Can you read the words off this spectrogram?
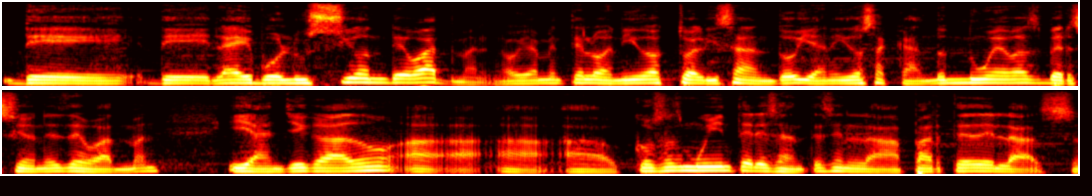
de, de la evolución de Batman. Obviamente lo han ido actualizando y han ido sacando nuevas versiones de Batman y han llegado a, a- cosas muy interesantes en la parte de, las,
